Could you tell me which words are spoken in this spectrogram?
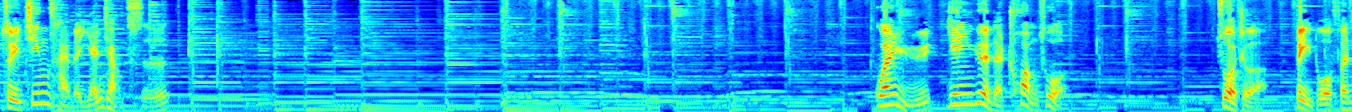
最精彩的演讲词，关于音乐的创作，作者贝多芬。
